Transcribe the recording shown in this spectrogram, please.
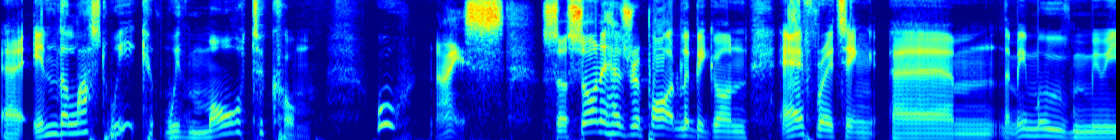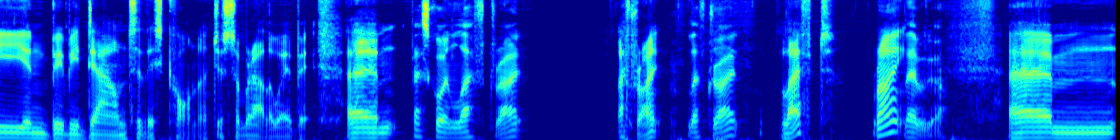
uh, in the last week, with more to come. Ooh, nice. So Sony has reportedly begun air freighting. Um, let me move me and Bibby down to this corner, just so we're out of the way a bit. Um, Best going left, right? left, right, Left, right. left, right. There we go. Um,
